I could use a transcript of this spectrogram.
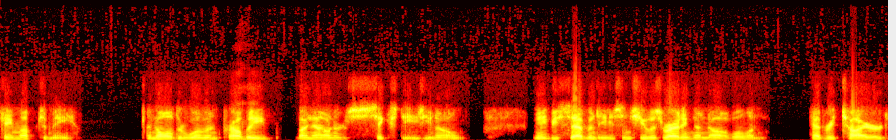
came up to me, an older woman, probably by now in her 60s, you know, maybe 70s, and she was writing a novel and had retired.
